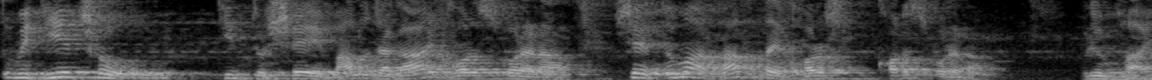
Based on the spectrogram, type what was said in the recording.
তুমি দিয়েছ, কিন্তু সে ভালো জায়গায় খরচ করে না। সে তোমার রাস্তায় খরচ খরচ করে না। প্রিয় ভাই,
